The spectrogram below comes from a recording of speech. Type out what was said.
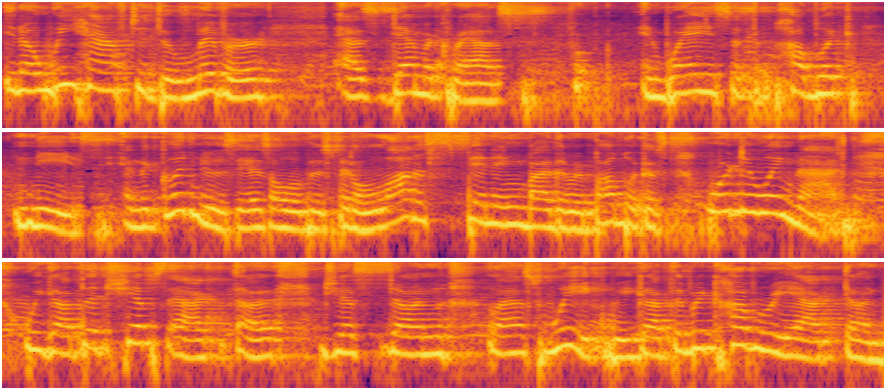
You know, we have to deliver as Democrats for, in ways that the public needs. And the good news is, although there's been a lot of spinning by the Republicans, we're doing that. We got the CHIPS Act uh, just done last week. We got the Recovery Act done.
